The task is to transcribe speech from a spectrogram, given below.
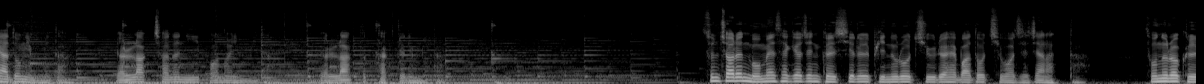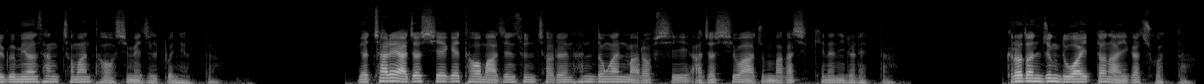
아동입니다. 연락처는 이 번호입니다. 연락 부탁드립니다. 순철은 몸에 새겨진 글씨를 비누로 지우려 해봐도 지워지지 않았다. 손으로 긁으면 상처만 더 심해질 뿐이었다. 몇 차례 아저씨에게 더 맞은 순철은 한동안 말없이 아저씨와 아줌마가 시키는 일을 했다. 그러던 중 누워있던 아이가 죽었다.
